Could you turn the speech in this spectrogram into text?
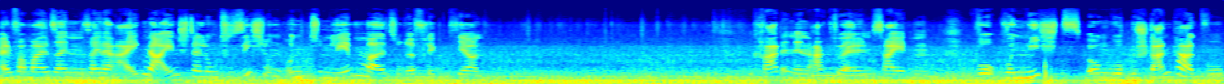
einfach mal sein, seine eigene Einstellung zu sich und, und zum Leben mal zu reflektieren? Gerade in den aktuellen Zeiten, wo, wo nichts irgendwo Bestand hat, wo,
